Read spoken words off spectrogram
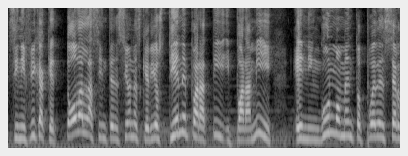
significa que todas las intenciones que Dios tiene para ti y para mí en ningún momento pueden ser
